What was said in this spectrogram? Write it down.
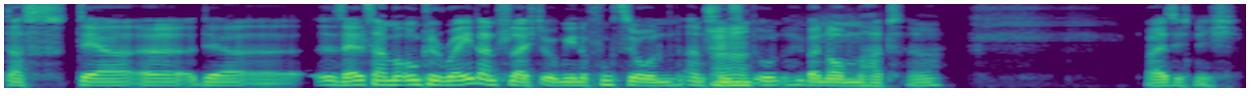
dass der, äh, der äh, seltsame Onkel Ray dann vielleicht irgendwie eine Funktion anschließend un- übernommen hat. Ja. Weiß ich nicht.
